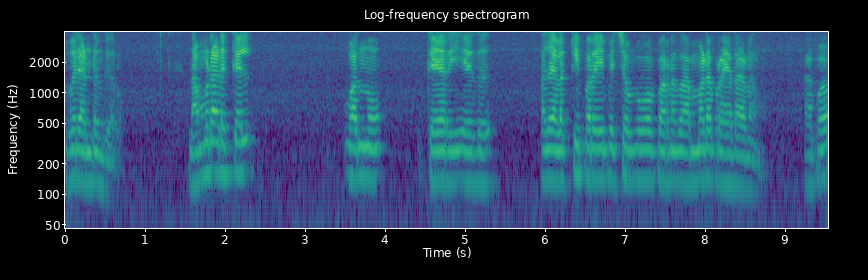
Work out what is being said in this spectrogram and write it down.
അപ്പോൾ രണ്ടും കയറും നമ്മുടെ അടുക്കൽ വന്നു കയറി ഏത്? അത് ഇളക്കി പറയിപ്പിച്ചപ്പോൾ പറഞ്ഞത് അമ്മയുടെ പ്രേതാണ്. അപ്പോൾ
